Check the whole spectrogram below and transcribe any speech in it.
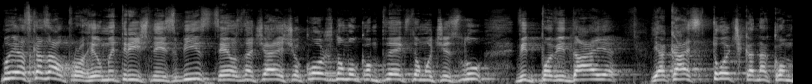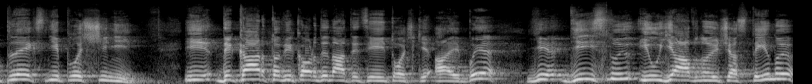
Ну, я сказав про геометричний зміст. Це означає, що кожному комплексному числу відповідає якась точка на комплексній площині. І декартові координати цієї точки А і Б є дійсною і уявною частиною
